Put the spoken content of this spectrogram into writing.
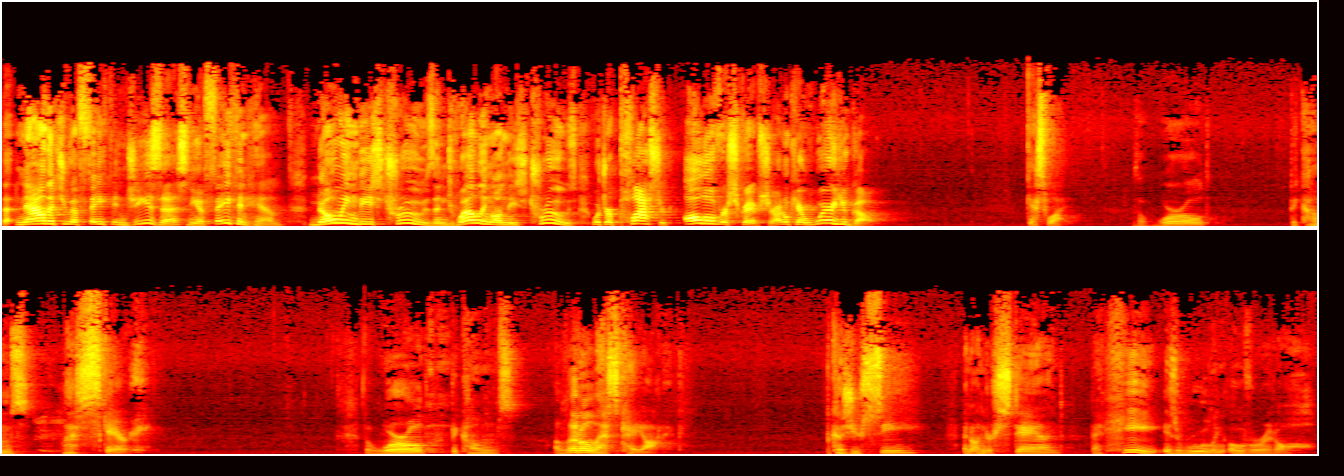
That now that you have faith in Jesus and you have faith in Him, knowing these truths and dwelling on these truths, which are plastered all over Scripture, I don't care where you go, guess what? The world becomes less scary. The world becomes a little less chaotic because you see and understand that He is ruling over it all,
